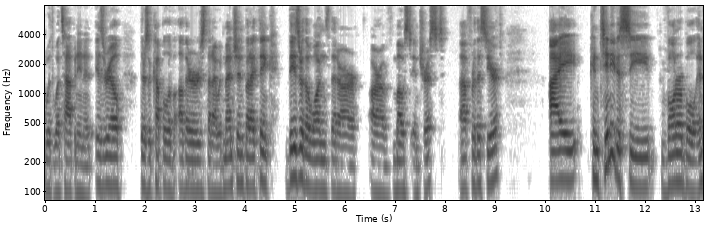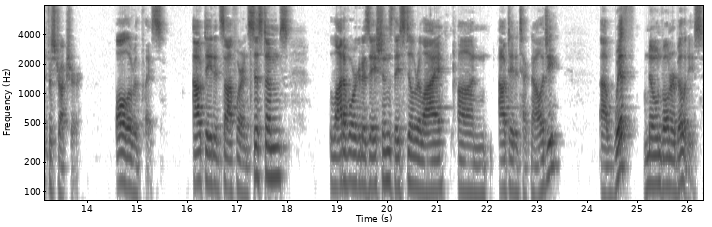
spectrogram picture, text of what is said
with what's happening in Israel. There's a couple of others that I would mention, but I think these are the ones that are are of most interest uh, for this year. I continue to see vulnerable infrastructure all over the place, outdated software and systems, a lot of organizations they still rely on outdated technology uh, with known vulnerabilities.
